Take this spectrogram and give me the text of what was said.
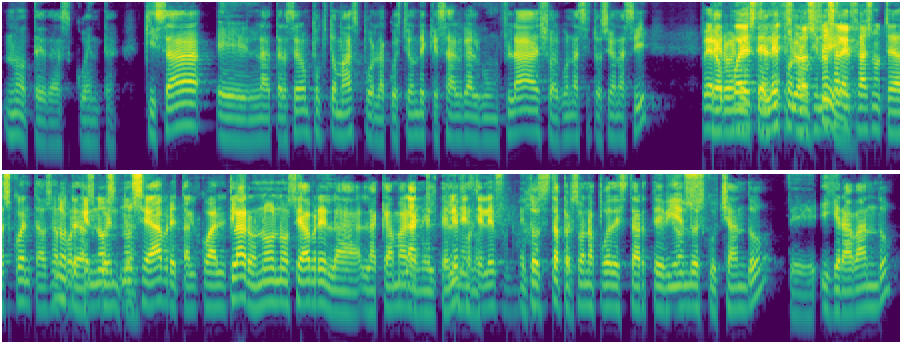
no te das cuenta. Quizá en la trasera un poquito más por la cuestión de que salga algún flash o alguna situación así, pero, en el teléfono, si no sale el flash no te das cuenta, o sea, porque no, no, se abre tal cual. Claro, no, no se abre la, la cámara en, el teléfono. en el teléfono. Entonces esta persona puede estarte viendo, escuchando eh, y grabando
